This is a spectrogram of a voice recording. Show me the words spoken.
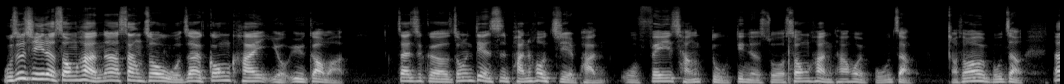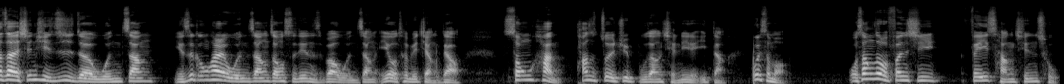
五十七的松汉。那上周我在公开有预告嘛，在这个中央电视盘后解盘，我非常笃定的说，松汉它会补涨，啊，松汉会补涨。那在星期日的文章，也是公开的文章，中时电子报文章也有特别讲到。松汉它是最具补涨潜力的一档，为什么？我上周分析非常清楚，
